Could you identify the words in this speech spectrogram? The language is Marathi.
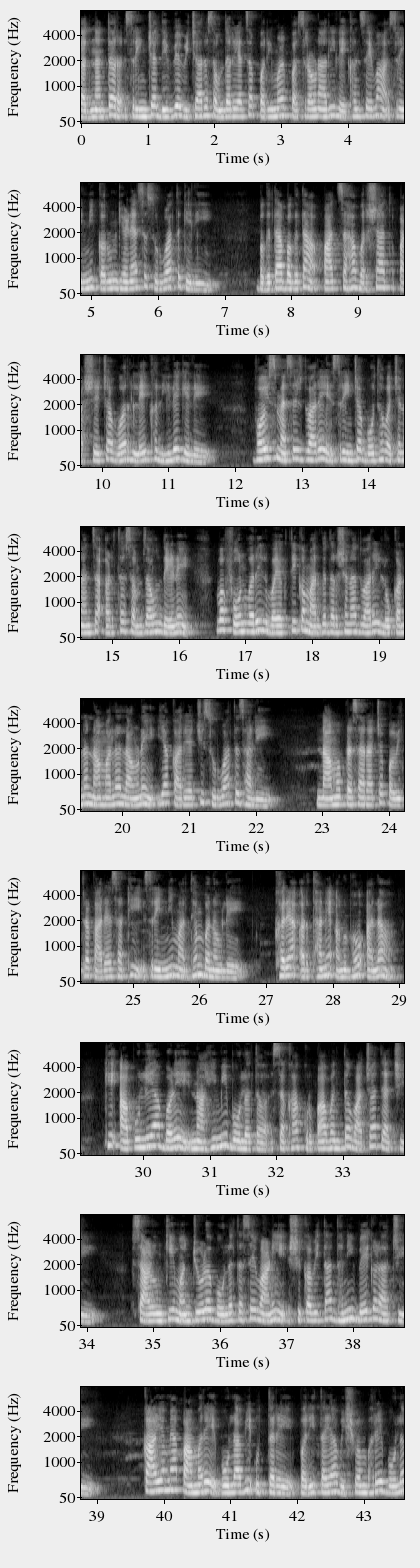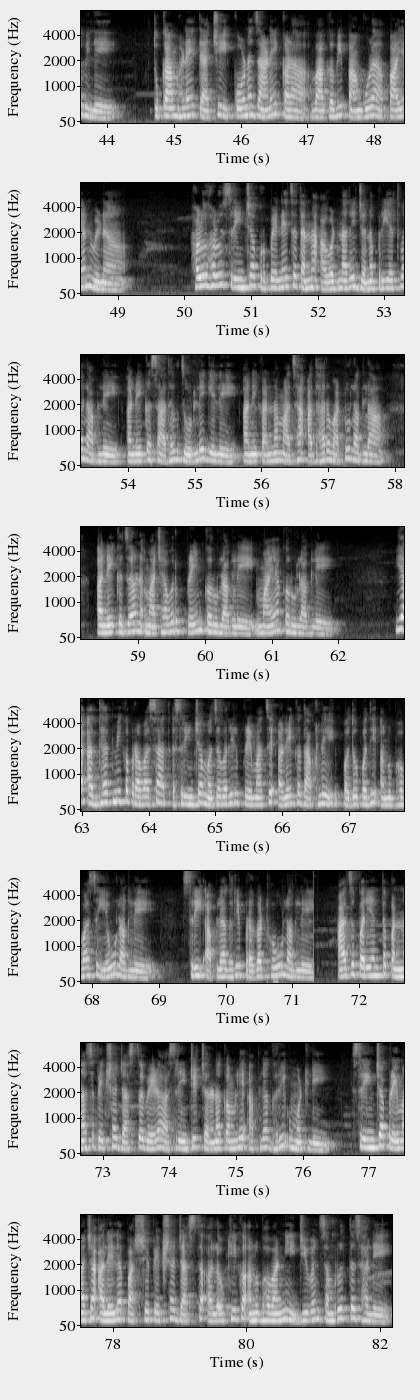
तदनंतर श्रींच्या दिव्य विचार सौंदर्याचा परिमळ पसरवणारी लेखनसेवा श्रींनी करून घेण्यास सुरुवात केली. बघता बघता पाच सहा वर्षात पाचशेच्या वर लेख लिहिले गेले. व्हॉइस मेसेजद्वारे श्रींच्या बोधवचनांचा अर्थ समजावून देणे व फोनवरील वैयक्तिक मार्गदर्शनाद्वारे लोकांना नामाला लावणे या कार्याची सुरुवात झाली. नामप्रसाराच्या पवित्र कार्यासाठी श्रींनी माध्यम बनवले. खऱ्या अर्थाने अनुभव आला की आपुलिया बळे नाही मी बोलत सखा कृपावंत वाचा त्याची. साळुंकी मंजुळ बोलतसे वाणी शिकविता धनी वेगळाची. कायम्या पामरे बोलावी उत्तरे परितया विश्वंभरे बोलविले. तुका म्हणे त्याची कोण जाणे कळा वागवी पांगुळा पायांविण हळूहळू श्रींच्या कृपेनेच त्यांना आवडणारे जनप्रियत्व लाभले. अनेक साधक जोडले गेले. अनेकांना माझा आधार वाटू लागला. अनेक जण माझ्यावर प्रेम करू लागले माया करू लागले. या आध्यात्मिक प्रवासात श्रींच्या मजवरील प्रेमाचे अनेक दाखले पदोपदी अनुभवास येऊ लागले. श्री आपल्या घरी प्रगट होऊ लागले. आजपर्यंत पन्नासपेक्षा जास्त वेळा श्रींची चरणकमले आपल्या घरी उमटली. श्रींच्या प्रेमाच्या आलेल्या पाचशेपेक्षा जास्त अलौकिक अनुभवांनी जीवन समृद्ध झाले.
